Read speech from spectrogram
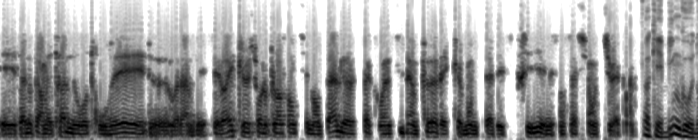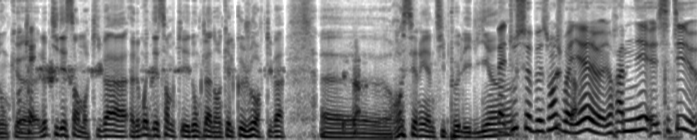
Et ça nous permettra de nous retrouver. Et de voilà. Mais c'est vrai que sur le plan sentimental, euh, ça coïncide un peu avec mon état d'esprit et mes sensations actuelles. Ok, bingo. Donc, euh, le petit décembre qui va, le mois de décembre qui est donc là dans quelques jours, qui va euh, resserrer un petit peu les liens. Bah, D'où ce besoin, je voyais, euh, ramener. euh, C'était euh,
